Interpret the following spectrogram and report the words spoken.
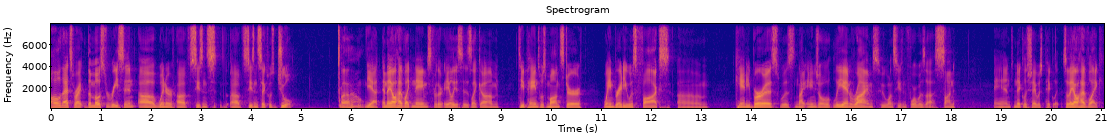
Oh, that's right. The most recent uh, winner of season s- of season six was Jewel. Oh. Yeah, and they all have like names for their aliases. Like um, T Pain's was Monster, Wayne Brady was Fox, um, Kandi Burruss was Night Angel, LeAnn Rimes, who won season four, was uh, Sun, and Nick Lachey was Piglet. So they all have like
